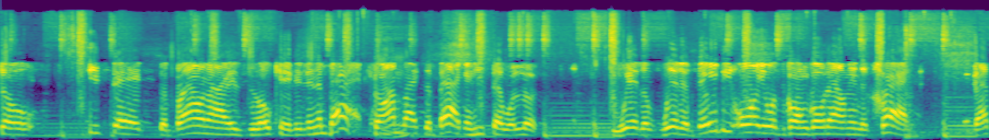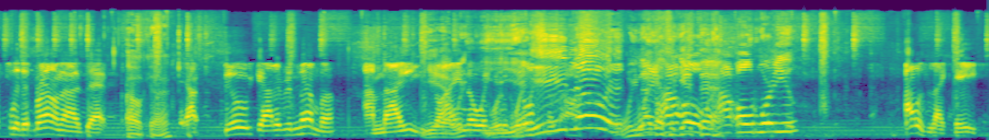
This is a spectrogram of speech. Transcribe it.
so he said the brown eye is located in the back. So I'm mm-hmm. like the back, and he said, well look, where the where the baby oil is gonna go down in the crack, that's where the brown eye's at. Okay. I still gotta remember. I'm naive, so Yeah, I we- ain't know what we- he we- was We know it. We Wait, not gonna how forget old? that. How old were you? I was like eight.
